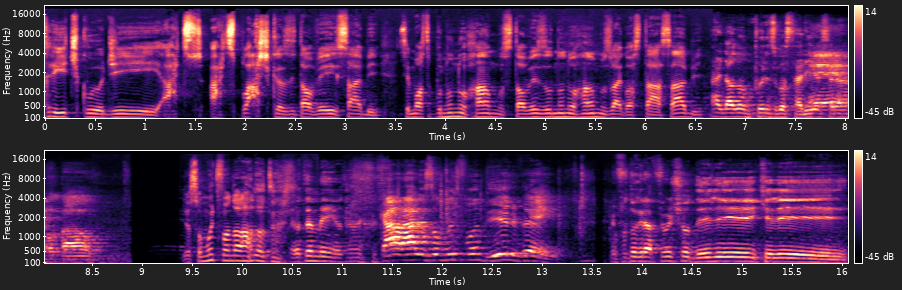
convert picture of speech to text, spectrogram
crítico de artes, artes plásticas e talvez, sabe? Você mostra pro Nuno Ramos, talvez o Nuno Ramos vai gostar, sabe? Arnaldo Antunes gostaria, será? total. Eu sou muito fã do Arnaldo Antunes. Eu também, eu também. Caralho, eu sou muito fã dele, velho. Eu fotografei um show dele que ele.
